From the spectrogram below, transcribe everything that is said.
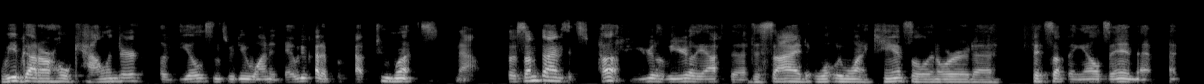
we've got our whole calendar of deals since we do one a day. We've got to book out two months now. So sometimes it's tough. You really, we really have to decide what we want to cancel in order to fit something else in. That, that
